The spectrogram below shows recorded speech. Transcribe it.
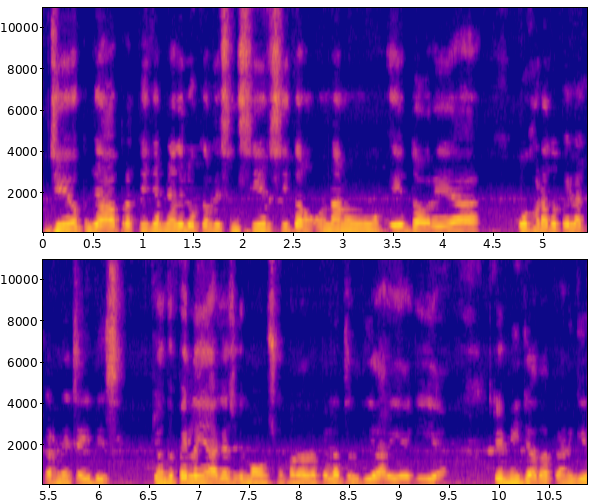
ਜੇ ਉਹ ਪੰਜਾਬ ਪ੍ਰਤੀ ਜਾਂ ਪੰਜਾਬ ਦੇ ਲੋਕਾਂ ਦੀ ਸੰਸੀਰ ਸੀ ਤਾਂ ਉਹਨਾਂ ਨੂੰ ਇਹ ਦੌਰੇ ਆ, ਉਹ ਹੜਾ ਤੋਂ ਪਹਿਲਾਂ ਕਰਨੇ ਚਾਹੀਦੇ ਸੀ। ਕਿਉਂਕਿ ਪਹਿਲਾਂ ਹੀ ਆ ਗਿਆ ਸੀ ਕਿ ਮੌਨਸੂਨ ਪਹਿਲਾਂ ਜਲਦੀ ਆ ਰਹੀ ਹੈਗੀ ਹੈ ਤੇ ਮੀਂਹ ਜ਼ਿਆਦਾ ਪੈਣਗੇ।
